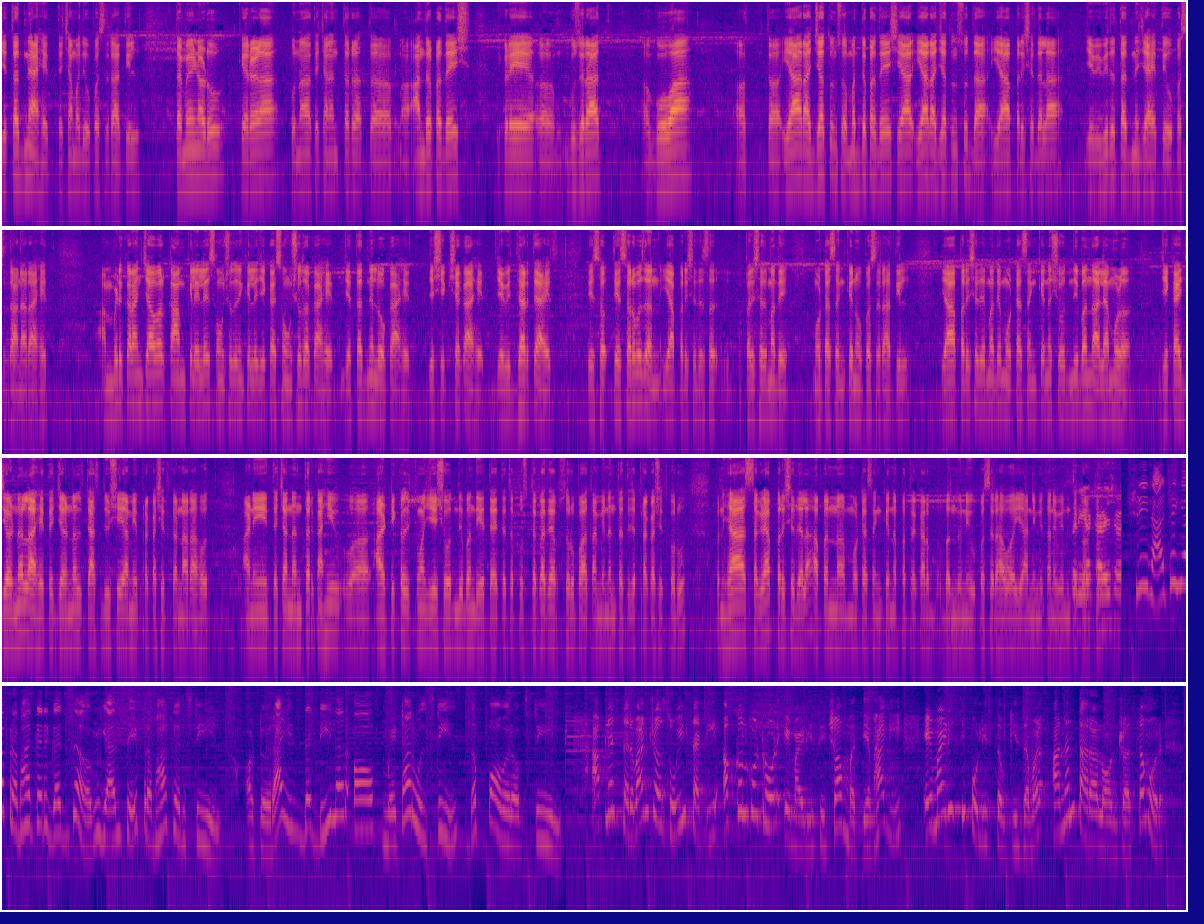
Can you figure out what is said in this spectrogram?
जे तज्ज्ञ आहेत त्याच्यामध्ये उपस्थित राहतील तमिळनाडू केरळा पुन्हा त्याच्यानंतर त- आंध्र प्रदेश इकडे गुजरात गोवा तर या राज्यातून सु मध्य प्रदेश या या राज्यातून सुद्धा या परिषदेला जे विविध तज्ज्ञ जे आहेत ते उपस्थित राहणार आहेत. आंबेडकरांच्यावर काम केलेले संशोधन केले जे काही संशोधक आहेत जे तज्ज्ञ लोक आहेत जे शिक्षक आहेत जे विद्यार्थी आहेत ते स ते सर्वजण या परिषदेचं परिषदेमध्ये मोठ्या संख्येनं उपस्थित राहतील. या परिषदेमध्ये मोठ्या संख्येनं शोधनिबंध आल्यामुळं जे काही जर्नल आहे ते जर्नल त्याच दिवशी आम्ही प्रकाशित करणार आहोत. आणि त्याच्यानंतर काही आर्टिकल किंवा जे शोधनिबंध येत आहेत त्याचं पुस्तकाच्या स्वरूपात आम्ही नंतर त्याचे प्रकाशित करू. पण ह्या सगळ्या परिषदेला आपण मोठ्या संख्येनं पत्रकार बंधूंनी उपस्थित राहावं या निमित्तानं तर विनंती या करतो. श्री राजय्य प्रभाकर गज्जम यांचे Prabhakar steel authorised dealer of Metarol steel the power of steel. आपल्या सर्वांच्या सोयीसाठी अक्कलकोट रोड एमआयडीसीच्या मध्यभागी एमआयडीसी पोलीस चौकीजवळ अनंतारा लॉनच्या समोर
